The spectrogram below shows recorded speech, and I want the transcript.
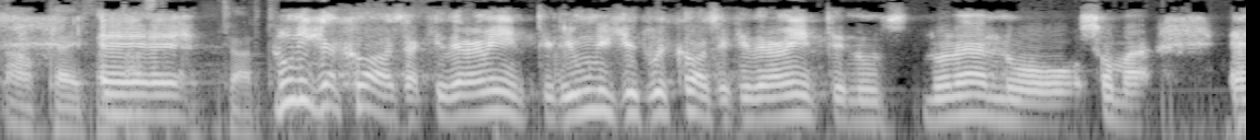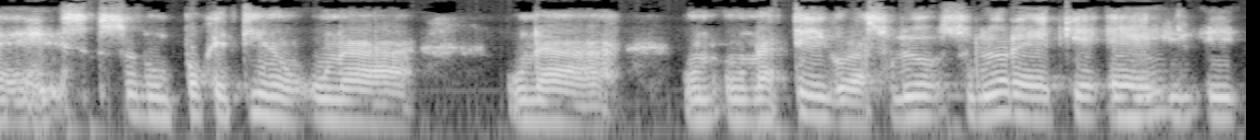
Ah, okay, eh, certo. L'unica cosa che veramente, le uniche due cose che veramente non, non hanno, insomma, eh, sono un pochettino una, una, un, una tegola sulle, sulle orecchie è mm. il,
